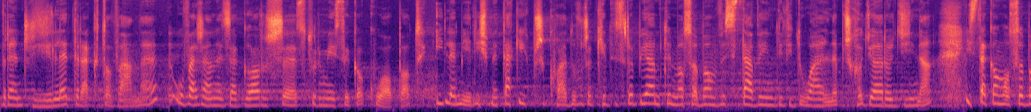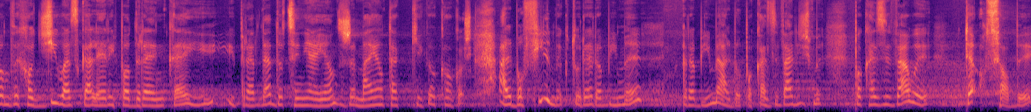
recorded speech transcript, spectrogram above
wręcz źle traktowane, uważane za gorsze, z którymi jest tylko kłopot. Ile mieliśmy takich przykładów, że kiedy zrobiłam tym osobom wystawy indywidualne, przychodziła rodzina i z taką osobą wychodziła z galerii pod rękę i, i prawda, doceniając, że mają takiego kogoś. Albo filmy, które robimy, robimy albo pokazywaliśmy, pokazywały te osoby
